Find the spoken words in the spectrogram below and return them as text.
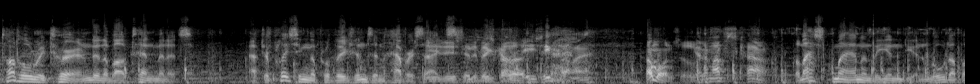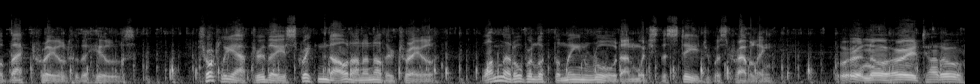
Tonto returned in about ten minutes. After placing the provisions in haversacks, Easy, steady, big fella. Easy, fella. Come on, Get him up, Scout. the masked man and the Indian rode up a back trail to the hills. Shortly after, they straightened out on another trail, one that overlooked the main road on which the stage was traveling. We're in no hurry, Tonto.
